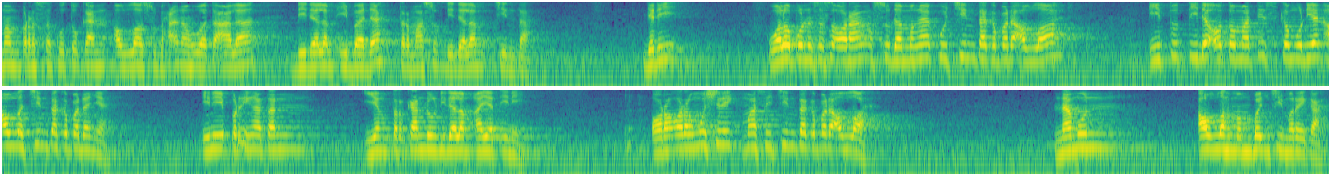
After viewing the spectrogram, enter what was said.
mempersekutukan Allah Subhanahu wa taala di dalam ibadah termasuk di dalam cinta. Jadi Walaupun seseorang sudah mengaku cinta kepada Allah, itu tidak otomatis kemudian Allah cinta kepadanya. Ini peringatan yang terkandung di dalam ayat ini. Orang-orang musyrik masih cinta kepada Allah. Namun Allah membenci mereka.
